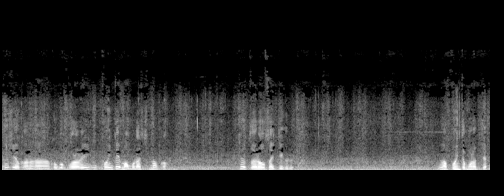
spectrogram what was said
どうしようかな。ここポラリポイント今もらっちまうか。ちょっとローソン行ってくる。今ポイントもらっちゃう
